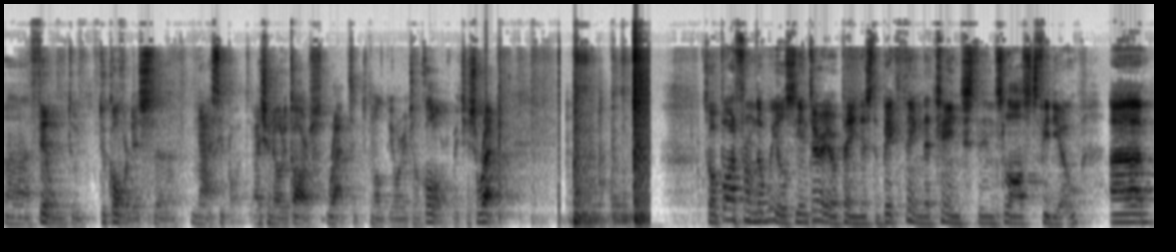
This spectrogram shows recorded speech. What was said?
uh, film to, to cover this uh, nasty part. As you know, the car's wrapped. It's not the original color, which is red. So apart from the wheels, the interior paint is the big thing that changed since last video. Um,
